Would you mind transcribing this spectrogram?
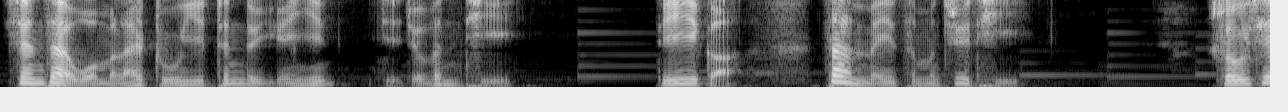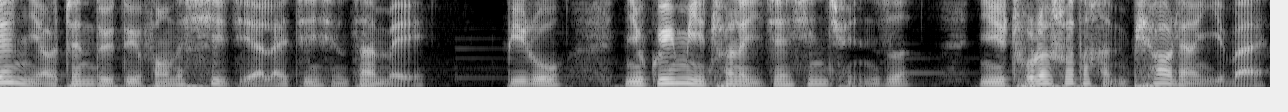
现在我们来逐一针对原因解决问题。第一个，赞美怎么具体？首先，你要针对对方的细节来进行赞美。比如，你闺蜜穿了一件新裙子，你除了说她很漂亮以外，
